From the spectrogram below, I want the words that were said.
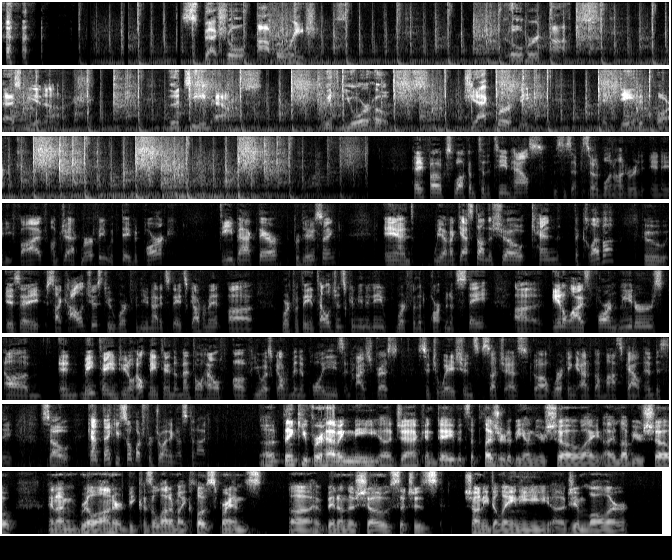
it. Special Operations, Covert Ops, Espionage, The Team House, with your hosts, Jack Murphy and David Parke. Hey, folks, welcome to the Team House. This is episode 185. I'm Jack Murphy with David Park, D back there producing. And we have a guest on the show, Ken Dekleva, who is a psychologist who worked for the United States government, uh, worked with the intelligence community, worked for the Department of State, uh, analyzed foreign leaders, um, and maintained, you know, helped maintain the mental health of U.S. government employees in high stress situations such as uh, working out of the Moscow embassy. So, Ken, thank you so much for joining us tonight. Uh, thank you for having me, uh, Jack and Dave. It's a pleasure to be on your show. I, I love your show, and I'm real honored because a lot of my close friends uh, have been on the show, such as Shawnee Delaney, uh, Jim Lawler,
